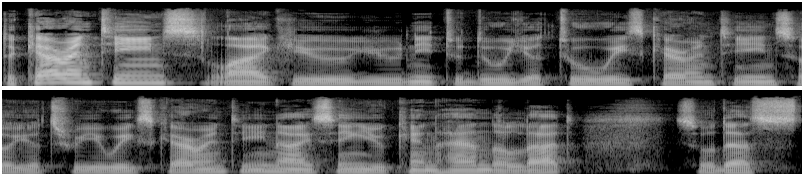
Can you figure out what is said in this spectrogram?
The quarantines, like you, you need to do your two weeks quarantine, so your three weeks quarantine, I think you can handle that. So that's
